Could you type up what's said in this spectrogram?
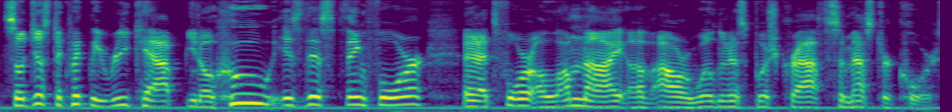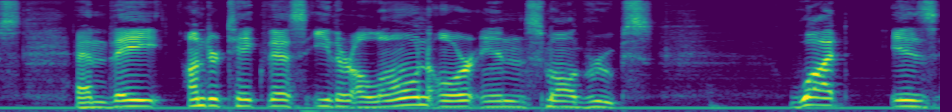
So just to quickly recap, you know, who is this thing for? Uh, it's for alumni of our Wilderness Bushcraft semester course. And they undertake this either alone or in small groups. What is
